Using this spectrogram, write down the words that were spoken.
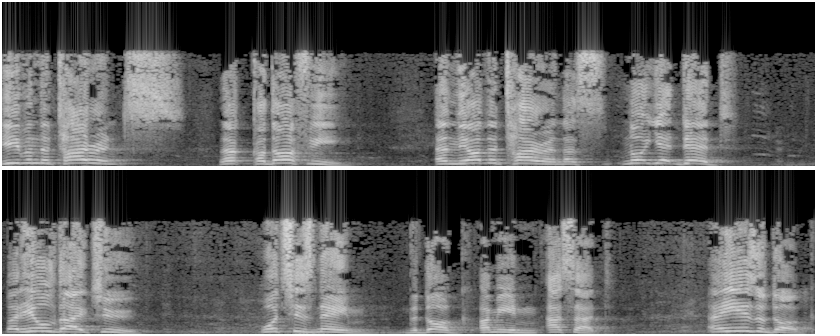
Even the tyrants, like Gaddafi, and the other tyrant that's not yet dead, but he'll die too. What's his name? The dog. I mean, Assad. And he is a dog.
